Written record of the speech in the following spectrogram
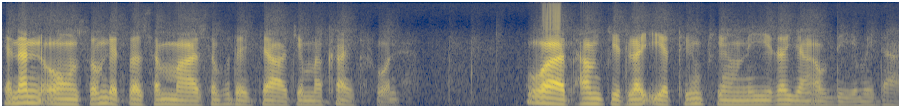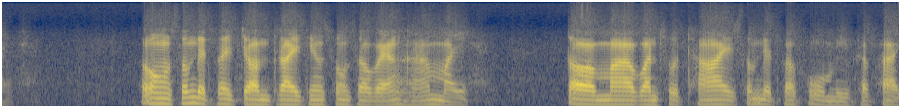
ฉะนั้นองค์สมเด็จพระสัมมาสัมพุทธเจ้าจึงมาใคร่ครวญว่าทำจิตละเอียดถึงเพียงนี้แล้วยังเอาดีไม่ได้ องค์สมเด็จพระจอมไตรจึงทรงแสวงหาใหม่ ต่อมาวันสุดท้ายสมเด็จพระผู้มีพระภาค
